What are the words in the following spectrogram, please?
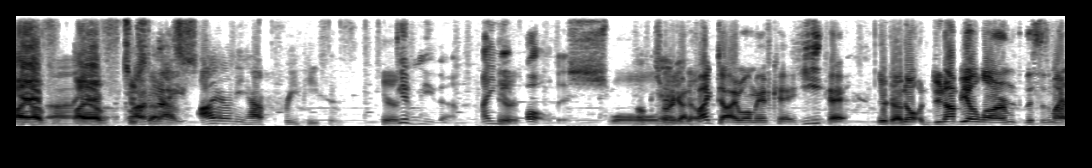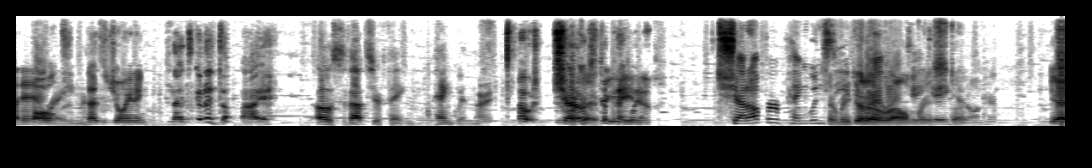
I have Uh, I have two I, stacks. I only have three pieces. Here, Give me them. I need Here. all this. it. swole. Okay. Sorry, There you God. If. I die while I'm AFK, Yeet. okay. You're good. No, do not be alarmed. This is my Let it alt rain. that's joining. That's gonna die. Oh, so that's your thing. Penguins. Alright. Oh, shout Okay. out to Penguin. Shout out for penguins. Can we get a having realm JJ restart? hit on her. Yeah,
